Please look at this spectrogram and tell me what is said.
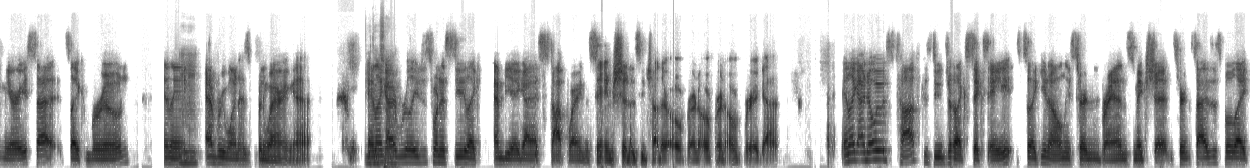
Miri set. It's like maroon, and like Mhm. everyone has been wearing it. You and like so? I really just want to see like NBA guys stop wearing the same shit as each other over and over and over again. And like I know it's tough because dudes are like six eight, so like you know only certain brands make shit in certain sizes, but like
